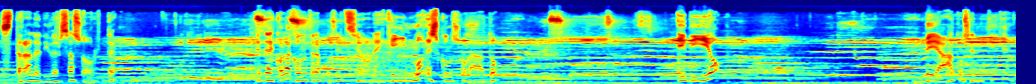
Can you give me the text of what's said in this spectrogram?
Strana e diversa sorte ed ecco la contrapposizione che il more sconsolato ed io beato sentite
